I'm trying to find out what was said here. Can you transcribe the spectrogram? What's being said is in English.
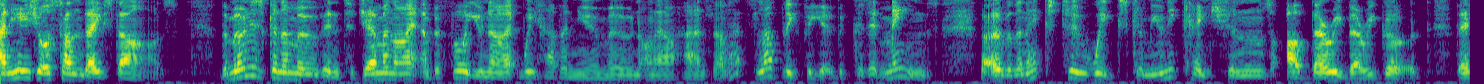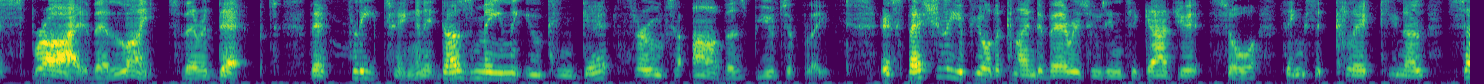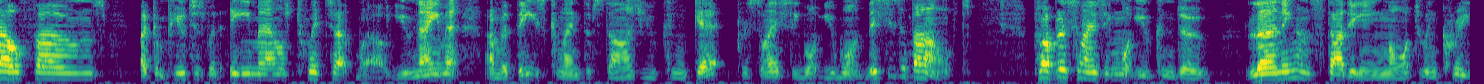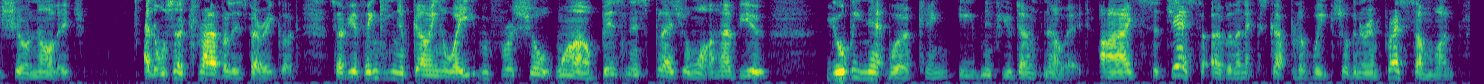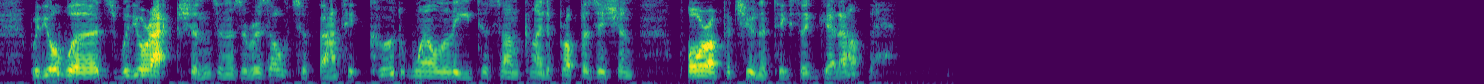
And here's your Sunday stars. The moon is going to move into Gemini, and before you know it, we have a new moon on our hands. Now, that's lovely for you because it means that over the next two weeks, communications are very, very good. They're spry, they're light, they're adept, they're fleeting, and it does mean that you can get through to others beautifully. Especially if you're the kind of Aries who's into gadgets or things that click, you know, cell phones uh, computers with emails, Twitter, well, you name it. And with these kind of stars, you can get precisely what you want. This is about publicizing what you can do, learning and studying more to increase your knowledge. And also travel is very good. So if you're thinking of going away even for a short while, business, pleasure, what have you, You'll be networking even if you don't know it. I suggest that over the next couple of weeks you're going to impress someone with your words, with your actions, and as a result of that, it could well lead to some kind of proposition or opportunity. So get out there.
